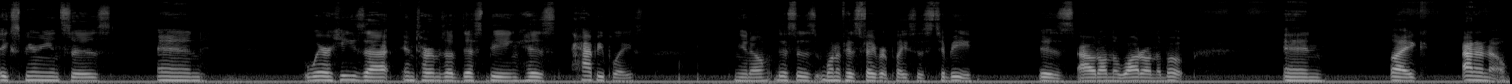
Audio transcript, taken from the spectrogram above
experiences and where he's at in terms of this being his happy place. You know, this is one of his favorite places to be, is out on the water on the boat. And, like, I don't know.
